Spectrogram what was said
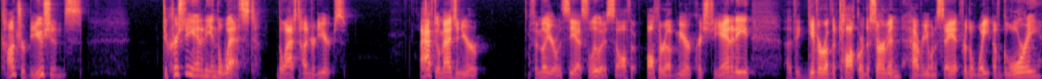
contributions to Christianity in the West the last hundred years. I have to imagine you're familiar with C.S. Lewis, author, author of Mere Christianity, uh, the giver of the talk or the sermon, however you want to say it, for the weight of glory.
